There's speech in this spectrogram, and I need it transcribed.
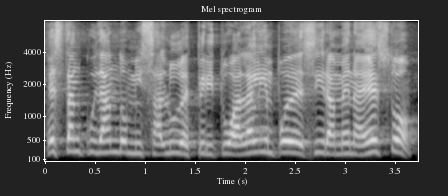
están cuidando mi salud espiritual. ¿Alguien puede decir amén a esto?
